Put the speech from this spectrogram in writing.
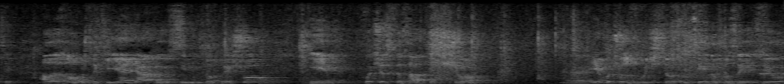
області. Але знову ж таки, я дякую всім, хто прийшов, і хочу сказати, що е, я хочу озвучити офіційну позицію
